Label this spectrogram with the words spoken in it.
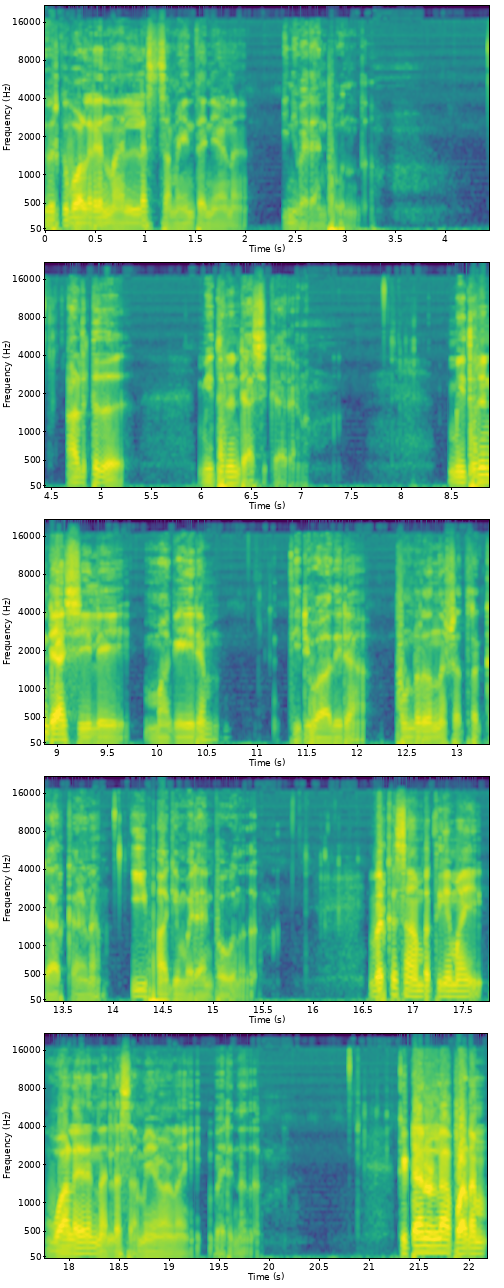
ഇവർക്ക് വളരെ നല്ല സമയം തന്നെയാണ് ഇനി വരാൻ പോകുന്നത്. അടുത്തത് മിഥുനൻ രാശിക്കാരാണ്. മിഥുനൻ രാശിയിലെ മകയിരം തിരുവാതിര പുണർ നക്ഷത്രക്കാർക്കാണ് ഈ ഭാഗ്യം വരാൻ പോകുന്നത്. ഇവർക്ക് സാമ്പത്തികമായി വളരെ നല്ല സമയമാണ് വരുന്നത്. കിട്ടാനുള്ള പണം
